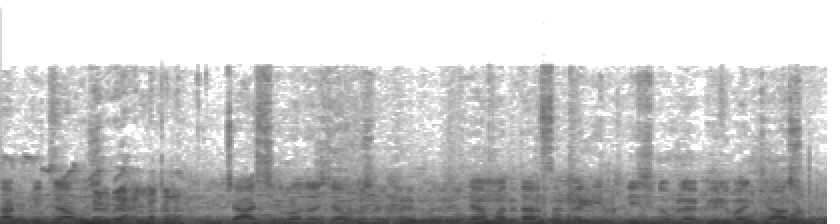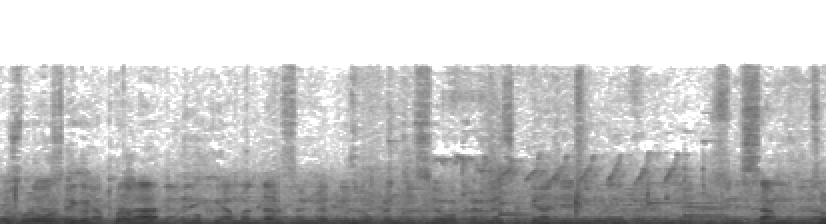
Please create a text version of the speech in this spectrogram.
ताकदीची आवश्यकता उमेर भाई हल्ला का ना तुमच्या आशीर्वादाची आवश्यकता आहे. या मतदारसंघातील दीनदुबळ्या गरिबांची आसरू सोडवण्यासाठी आपल्याला या मतदारसंघातील लोकांची सेवा करण्यासाठी आज या निवडणुकीला मी या ठिकाणी सामोरं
